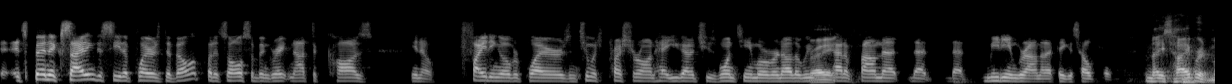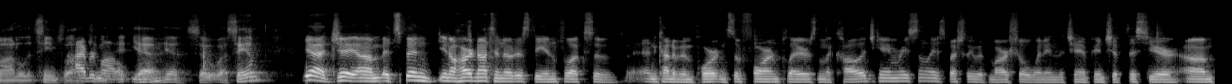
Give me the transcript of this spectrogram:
it's been exciting to see the players develop, but it's also been great not to cause, you know, fighting over players and too much pressure on hey you got to choose one team over another. We've right. kind of found that that that medium ground that i think is helpful. Nice hybrid model it seems like. Hybrid model. yeah mm-hmm. yeah. So uh, sam yeah jay um, it's been you know hard not to notice the influx of and kind of importance of foreign players in the college game recently especially with marshall winning the championship this year um,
